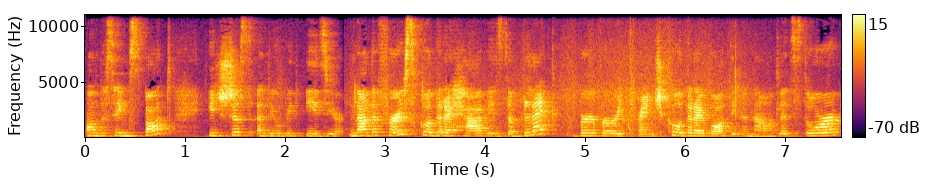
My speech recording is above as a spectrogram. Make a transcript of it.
on the same spot, it's just a little bit easier. Now the first coat that I have is the black Burberry trench coat that I bought in an outlet store.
